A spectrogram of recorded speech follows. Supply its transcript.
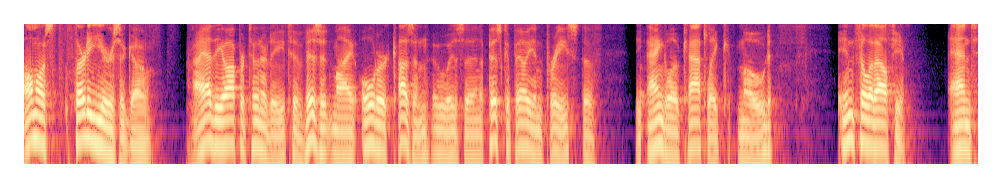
Almost 30 years ago, I had the opportunity to visit my older cousin, who was an Episcopalian priest of the Anglo Catholic mode, in Philadelphia. And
